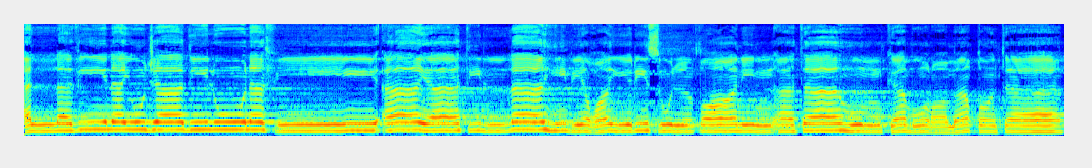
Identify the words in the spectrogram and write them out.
الذين يجادلون في ايات الله بغير سلطان اتاهم كبر مقتا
